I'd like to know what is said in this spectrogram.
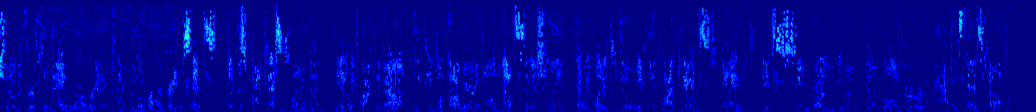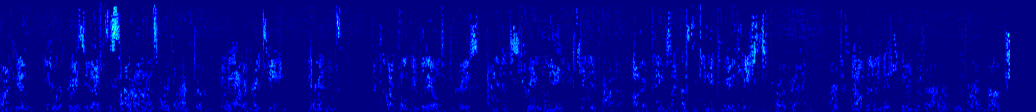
conversation on the first debate where we're in kind of low vibrating sense that this podcast is one of. You know, we talked about people thought we were going nuts initially that we wanted to do a weekly podcast, and it's seemed wrong, you know, that will for happenstance fell upon him. You were crazy enough to sign on as our director, and we have a great team, and the content we've been able to produce, I'm extremely, extremely proud of. Other things like our security communications program, our development initiative with our, with our merch,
